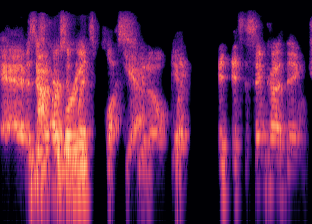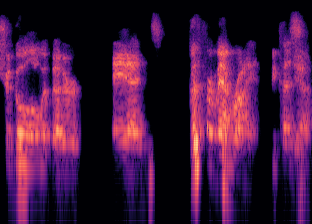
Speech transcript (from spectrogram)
and this is Carson Wentz plus. Yeah, you know, yeah. like it, it's the same kind of thing. Should go a little bit better, and good for Matt Ryan because yeah.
